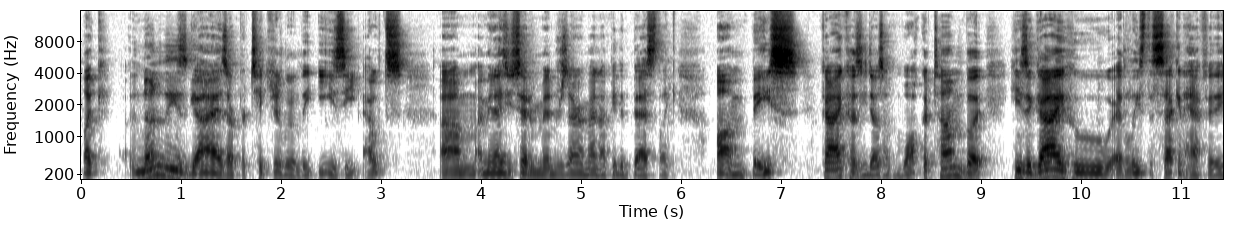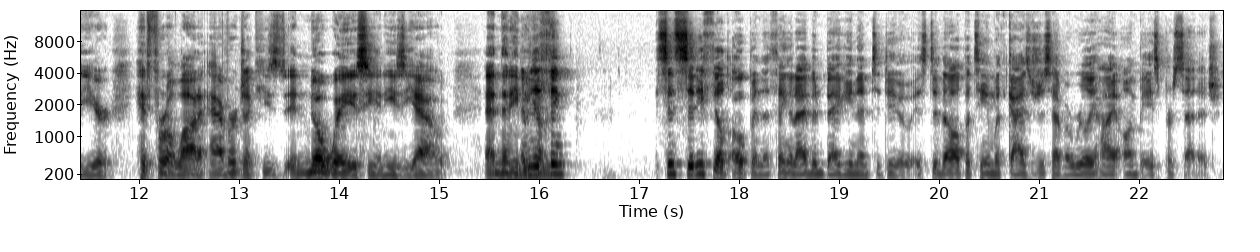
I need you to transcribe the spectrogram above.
like none of these guys are particularly easy outs. Um, I mean, as you said, Amed Rosario might not be the best like on base guy because he doesn't walk a ton, but he's a guy who at least the second half of the year hit for a lot of average. Like he's in no way is he an easy out, and then he I mean, becomes. the thing since Citi Field opened, the thing that I've been begging them to do is develop a team with guys who just have a really high on base percentage.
